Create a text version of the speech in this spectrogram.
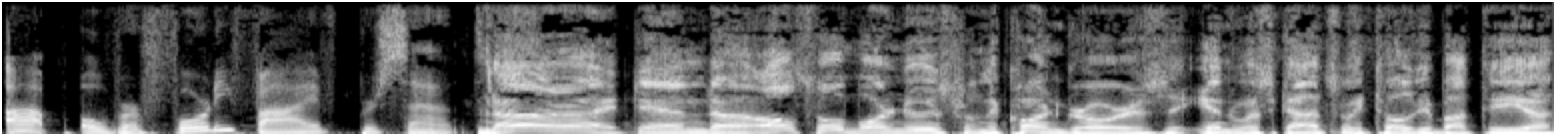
up over 45%. All right. And uh, also more news from the corn growers in Wisconsin. We told you about the uh,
